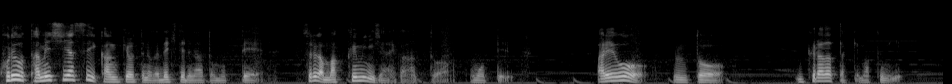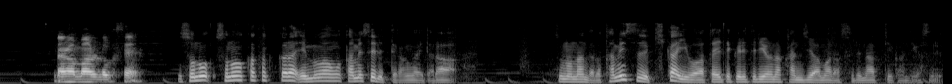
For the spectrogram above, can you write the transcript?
これを試しやすい環境っていうのができてるなと思ってそれが Mac mini じゃないかなとは思ってるあれをうんといくらだったっけ Mac mini 7万6千。そのその価格から M1 を試せるって考えたらそのなんだろう試す機会を与えてくれてるような感じはまだするなっていう感じがする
